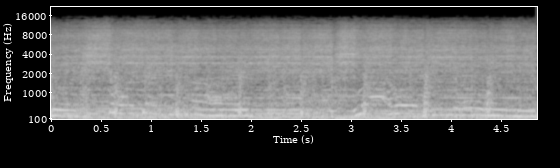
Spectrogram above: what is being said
good, short and tight. Right over the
